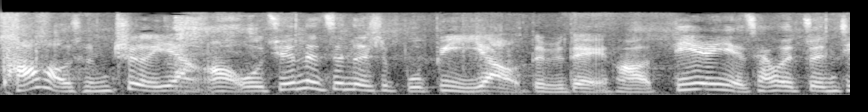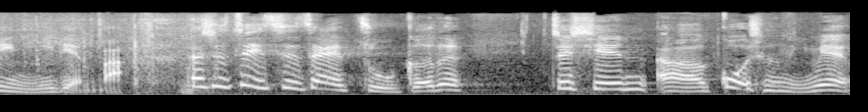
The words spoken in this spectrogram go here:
讨好成这样啊！我觉得那真的是不必要，对不对？哈，敌人也才会尊敬你一点吧。但是这次在阻隔的这些呃过程里面，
